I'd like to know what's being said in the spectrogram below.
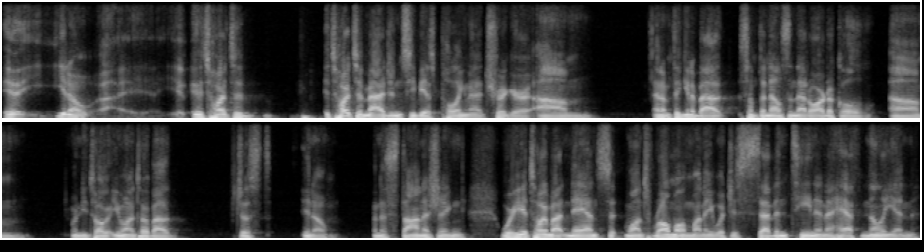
it, you know, it, it's hard to, it's hard to imagine CBS pulling that trigger. Um, and I'm thinking about something else in that article. Um, when you talk, you want to talk about just, you know, an astonishing where you're here talking about Nantz wants Romo money, which is 17 and a half million.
